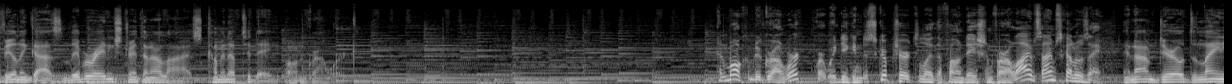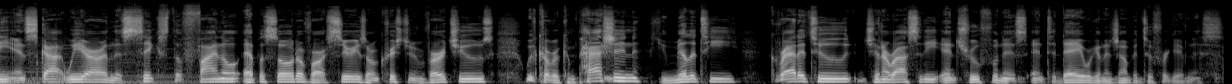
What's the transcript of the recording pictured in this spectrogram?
revealing God's liberating strength in our lives, coming up today on Groundwork. And welcome to Groundwork, where we dig into Scripture to lay the foundation for our lives. I'm Scott Hoezee. And I'm Daryl Delaney. And Scott, we are in the sixth, the final episode of our series on Christian virtues. We've covered compassion, humility, gratitude, generosity, and truthfulness. And today we're going to jump into forgiveness.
